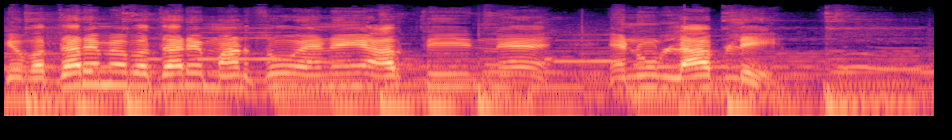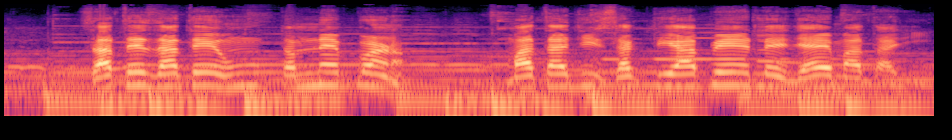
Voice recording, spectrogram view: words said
કે વધારેમાં વધારે માણસો એને આવતીને એનું લાભ લે. સાથે સાથે હું તમને પણ માતાજી શક્તિ આપે એટલે જય માતાજી.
